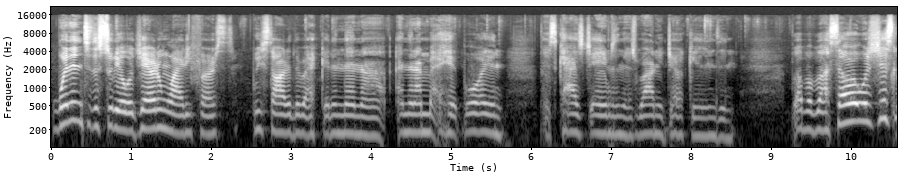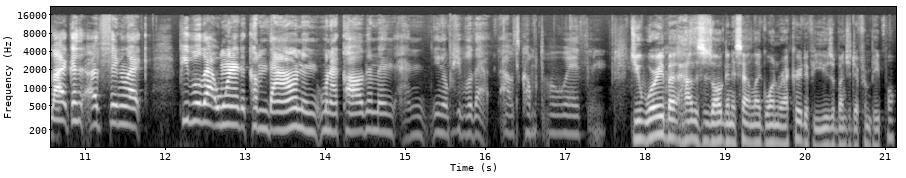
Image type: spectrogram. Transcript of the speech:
went into the studio with Jared and Whitey first. We started the record, and then uh, and then I met Hit Boy, and there's Kaz James, and there's Rodney Jerkins, and blah blah blah. So it was just like a, a thing like people that wanted to come down and when I called them and, and you know people that I was comfortable with and Do you worry about how this is all going to sound like one record if you use a bunch of different people?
